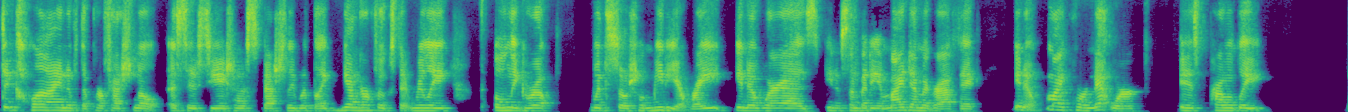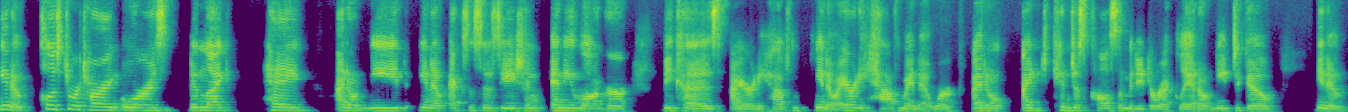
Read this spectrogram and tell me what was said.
decline of the professional association especially with like younger folks that really only grew up with social media right you know whereas you know somebody in my demographic you know, my core network is probably, you know, close to retiring or has been like, hey, I don't need, you know, X association any longer because I already have, you know, I already have my network. I don't, I can just call somebody directly. I don't need to go, you know,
